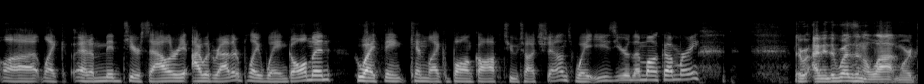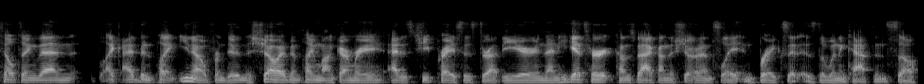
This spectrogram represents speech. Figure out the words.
uh like at a mid-tier salary, I would rather play Wayne Gallman, who I think can like bonk off two touchdowns way easier than Montgomery. There, I mean, there wasn't a lot more tilting than like I've been playing, you know, from doing the show, I've been playing Montgomery at his cheap prices throughout the year, and then he gets hurt, comes back on the showdown slate, and breaks it as the winning captain. So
